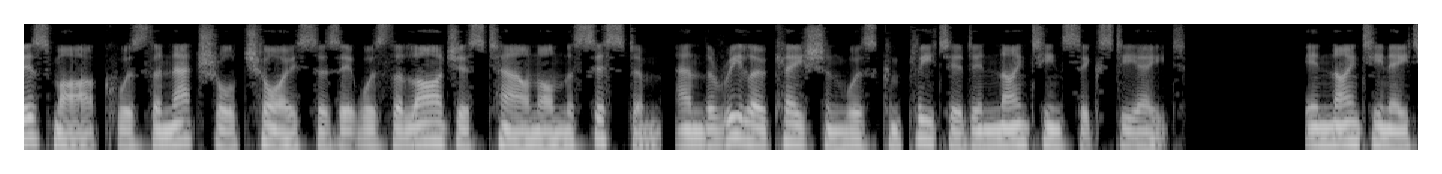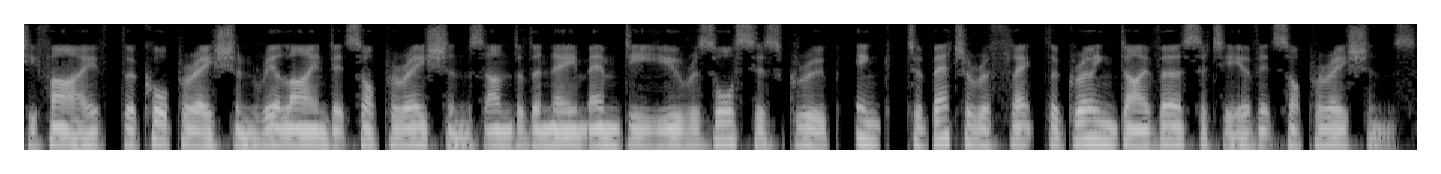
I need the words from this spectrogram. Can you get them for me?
Bismarck was the natural choice as it was the largest town on the system, and the relocation was completed in 1968. In 1985, the corporation realigned its operations under the name MDU Resources Group, Inc., to better reflect the growing diversity of its operations.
